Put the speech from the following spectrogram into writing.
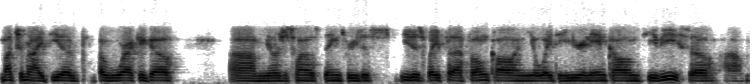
much of an idea of, of where I could go. Um, you know, just one of those things where you just you just wait for that phone call and you'll wait to hear your name called on TV. So um,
